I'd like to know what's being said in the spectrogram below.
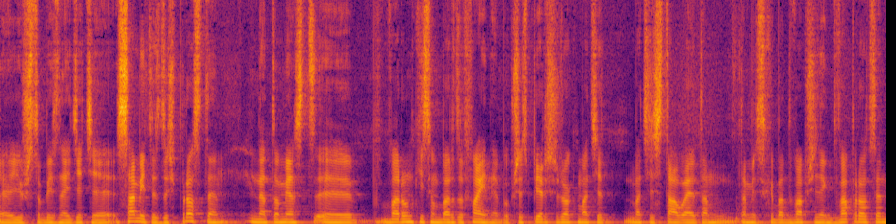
już sobie znajdziecie sami, to jest dość proste. Natomiast e, warunki są bardzo fajne, bo przez pierwszy rok macie, macie stałe, tam, tam jest chyba 2,2%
